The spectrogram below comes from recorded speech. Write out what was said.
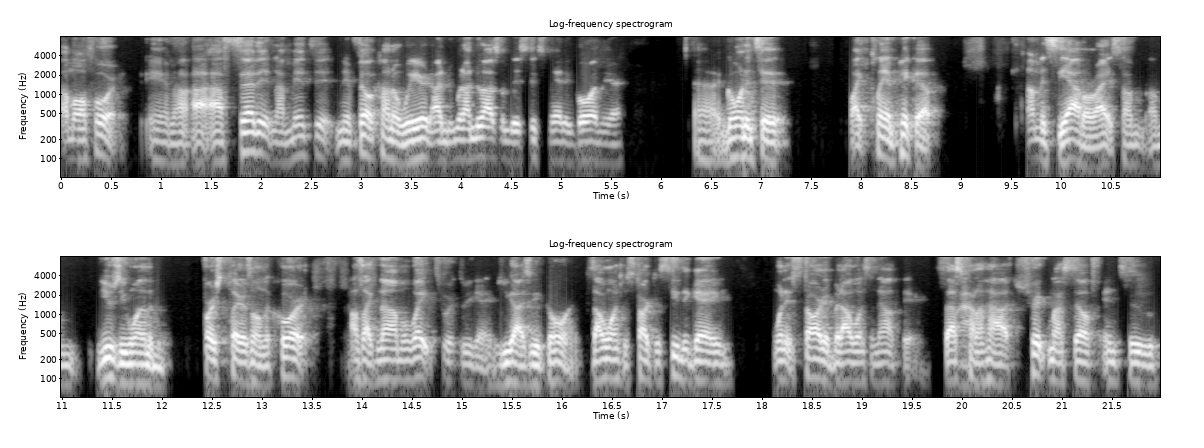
I'm all for it. And I, I said it and I meant it, and it felt kind of weird. I, when I knew I was going to be a six man and going there, uh, going into like playing pickup. I'm in Seattle, right? So I'm, I'm usually one of the first players on the court. I was like, no, nah, I'm gonna wait two or three games. You guys get going because I wanted to start to see the game when it started, but I wasn't out there. So that's wow. kind of how I tricked myself into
